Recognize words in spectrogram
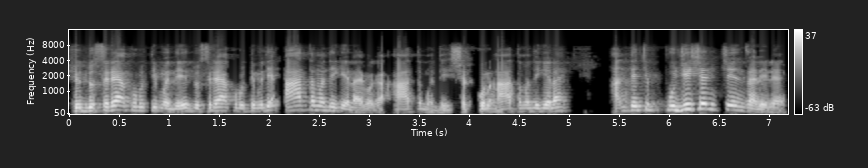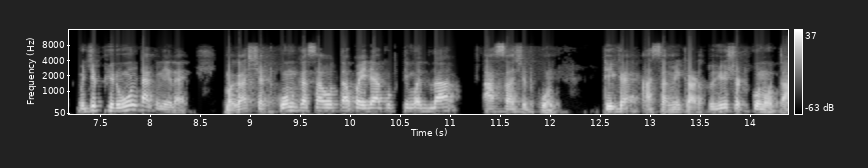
हे दुसऱ्या आकृतीमध्ये दुसऱ्या आकृतीमध्ये आतमध्ये गेलाय बघा आतमध्ये. षटकोन आतमध्ये गेलाय आणि त्याची पोझिशन चेंज झालेली आहे. म्हणजे फिरवून टाकलेला आहे. बघा षटकोन कसा होता पहिल्या आकृतीमधला? असा षटकोन. ठीक आहे? असा मी काढतो. हे षटकोन होता.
